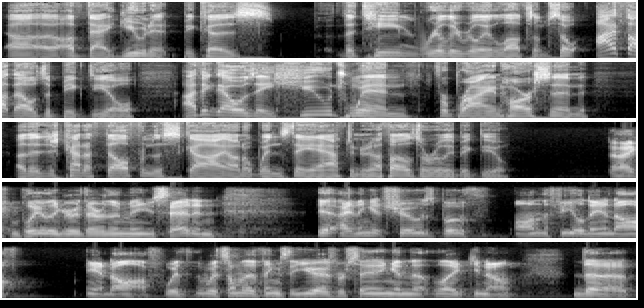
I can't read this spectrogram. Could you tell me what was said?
uh, of that unit because the team really really loves him. So I thought that was a big deal. I think that was a huge win for Brian Harsin uh, that just kind of fell from the sky on a Wednesday afternoon. I thought it was a really big deal. I completely agree with everything that you said, and yeah, I think it shows both on the field and off and off with with some of the things that you guys were saying, and that like you know the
